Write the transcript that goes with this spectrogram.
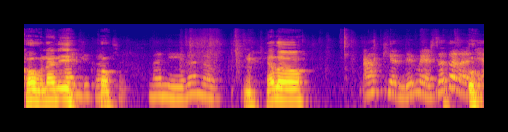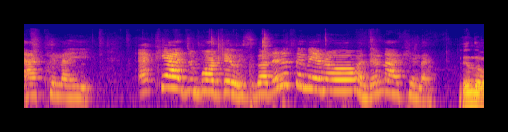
खौ नानी खौ। नानी हेर न हेलो आँखीहरूले पनि हेर्छ त नानी आँखेलाई आँखे आज बर्थडे विस गरेर त मेरो भनिदेऊ न आँखेलाई हेलो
